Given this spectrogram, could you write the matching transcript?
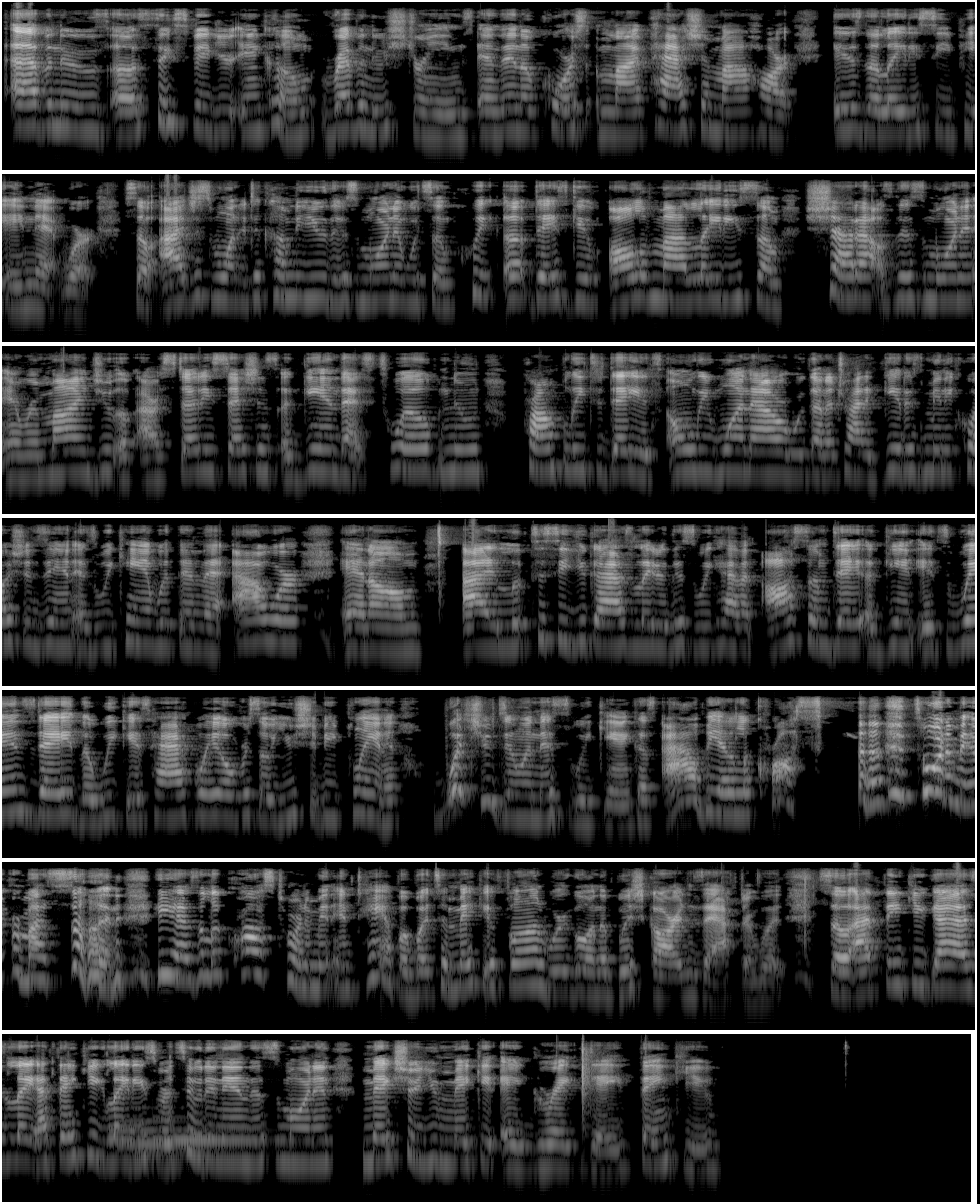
avenues of six figure income revenue streams. And then, of course, my passion, my heart is the Lady CPA Network. So I just wanted to come to you this morning with some quick updates, give all of my ladies some shout outs this morning and remind you of our study sessions. Again, that's 12 noon promptly today. It's only one hour. We're going to try to get as many questions in as we can within that hour. And um, I look to see you guys later this week. Have an awesome day. Again, it's Wednesday. The week is halfway over, so you should be planning what you're doing this weekend because I'll be at a lacrosse tournament for my son. He has a lacrosse tournament in Tampa, but to make it fun, we're going to Busch Gardens afterward. So I thank you guys, I thank you ladies for tuning in this morning. Make sure you make it a great day. Thank you.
